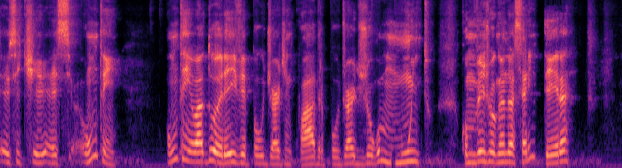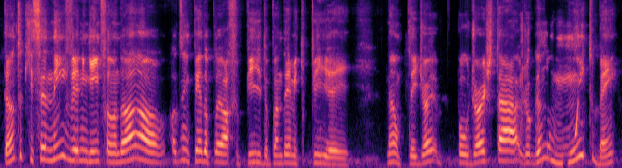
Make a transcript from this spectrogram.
esse, esse ontem, ontem eu adorei ver Paul George em quadra. Paul George jogou muito, como vem jogando a série inteira. Tanto que você nem vê ninguém falando, ah, o desempenho do Playoff P, do Pandemic P aí. Não, Paul George tá jogando muito bem.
